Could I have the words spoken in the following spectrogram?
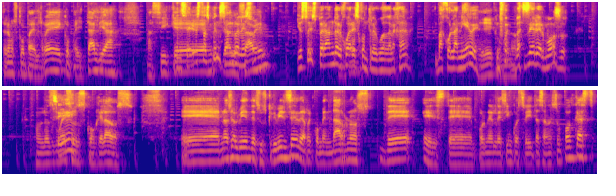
Tenemos Copa del Rey, Copa Italia, así que. ¿En serio estás pensando en eso? Yo estoy esperando el Juárez contra el Guadalajara, bajo la nieve. Va a ser hermoso. Con los huesos congelados. Eh, no se olviden de suscribirse, de recomendarnos, de este, ponerle cinco estrellitas a nuestro podcast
